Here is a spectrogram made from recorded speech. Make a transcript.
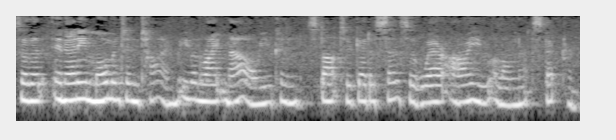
So that in any moment in time, even right now, you can start to get a sense of where are you along that spectrum.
